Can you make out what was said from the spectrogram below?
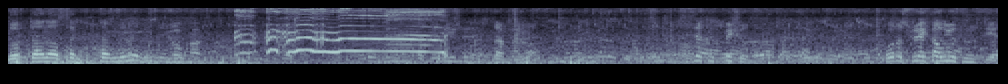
4 tane alsak 40 tane veriyor mu? Yok abi. Size 45 olsun. O da sürekli alıyorsunuz diye.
